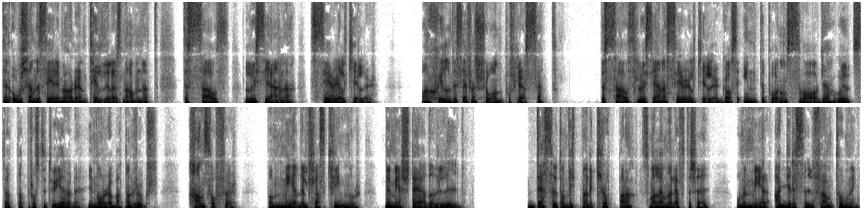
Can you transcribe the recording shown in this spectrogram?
Den okände seriemördaren tilldelades namnet The South Louisiana Serial Killer och han skilde sig från Sean på flera sätt. The South Louisiana Serial Killer gav sig inte på de svaga och utstötta prostituerade i norra Baton Rouge. Hans offer var medelklasskvinnor med mer städade liv. Dessutom vittnade kropparna som han lämnade efter sig om en mer aggressiv framtoning.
